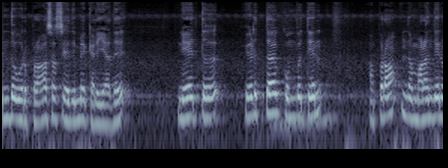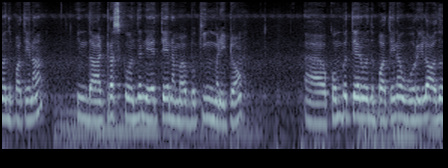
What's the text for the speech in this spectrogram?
எந்த ஒரு ப்ராசஸ் எதுவுமே கிடையாது. நேற்று எடுத்த கொம்புத்தேன் அப்புறம் இந்த மலந்தேன் வந்து பார்த்திங்கன்னா இந்த அட்ரஸ்க்கு வந்து நேற்றே நம்ம புக்கிங் பண்ணிட்டோம். கொம்புத்தேன் வந்து பார்த்திங்கன்னா ஒரு கிலோ அது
